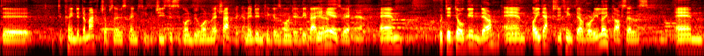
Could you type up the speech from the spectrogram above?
the the kind of the matchups, and I was kind of thinking, geez, this is going to be one-way traffic, and I didn't think it was going to be Valley Yeah, Hayes way. Um, but they dug in there. Um, I'd actually think they're very like ourselves. Um,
